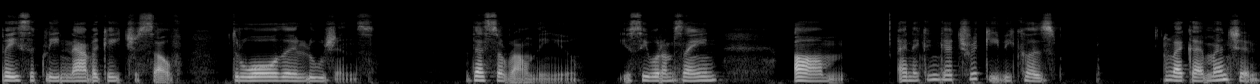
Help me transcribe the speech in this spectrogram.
basically navigate yourself through all the illusions that's surrounding you. You see what I'm saying? Um, and it can get tricky because like i mentioned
